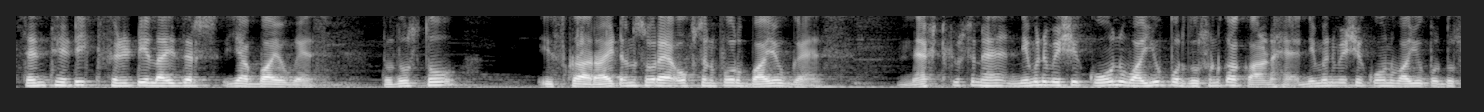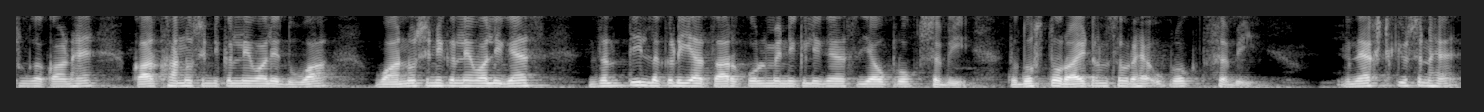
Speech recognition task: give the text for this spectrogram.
synthetic fertilisers या बायोगैस? तो दोस्तों, इसका राइट आंसर है option four biogas. Next question है, निम्न में से कौन वायु प्रदूषण का कारण है? निम्न में से कौन वायु प्रदूषण का कारण है? कारखानों से निकलने वाले धुआँ, वाहनों से निकलने वाली गैस जलती लकड़ी या चारकोल में निकली गैस या उपरोक्त सभी। तो दोस्तों राइट आंसर है उपरोक्त सभी। नेक्स्ट क्वेश्चन है,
